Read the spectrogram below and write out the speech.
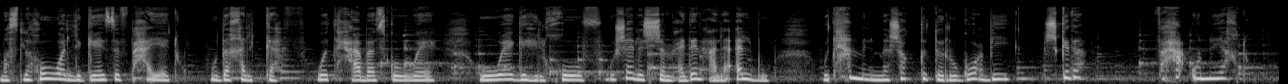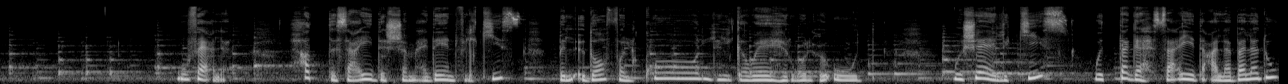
مصل هو اللي جازف بحياته ودخل الكهف. واتحبس جواه وواجه الخوف وشال الشمعدان على قلبه وتحمل مشقة الرجوع بيه. مش كده؟ فحقه إنه ياخده. وفعلا حط سعيد الشمعدان في الكيس بالإضافة لكل الجواهر والعقود وشال الكيس واتجه سعيد على بلده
